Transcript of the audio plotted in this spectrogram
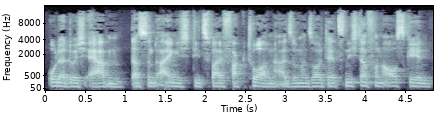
oder durch Erben. Das sind eigentlich die zwei Faktoren. Also man sollte jetzt nicht davon ausgehen,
